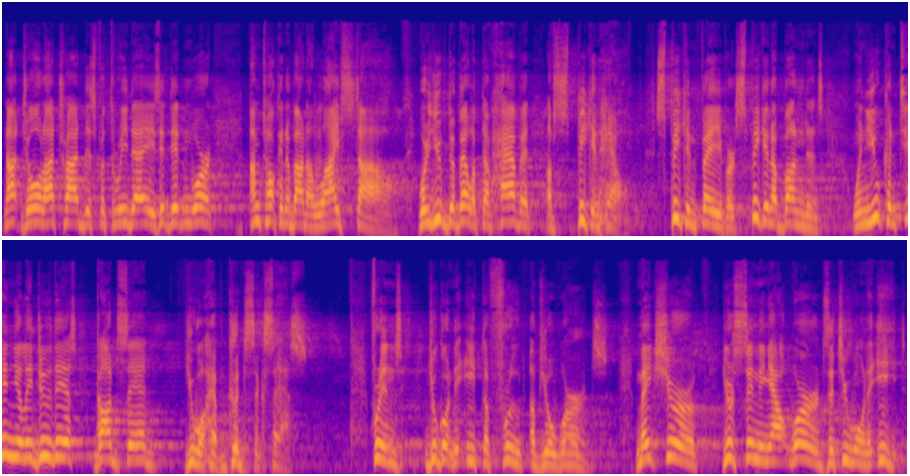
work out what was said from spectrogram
not, Joel, I tried this for three days, it didn't work. I'm talking about a lifestyle where you've developed a habit of speaking health, speaking favor, speaking abundance. When you continually do this, God said, you will have good success. Friends, you're going to eat the fruit of your words. Make sure you're sending out words that you want to eat.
